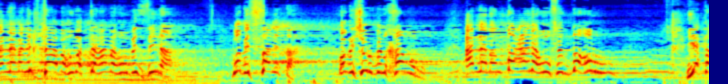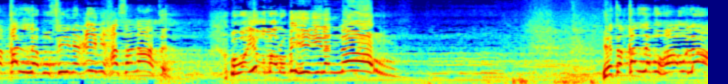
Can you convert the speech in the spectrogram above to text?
أن من اغتابه واتهمه بالزنا وبالسرقة وبشرب الخمر أن من طعنه في الظهر يتقلب في نعيم حسناته وهو يؤمر به إلى النار. يتقلب هؤلاء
